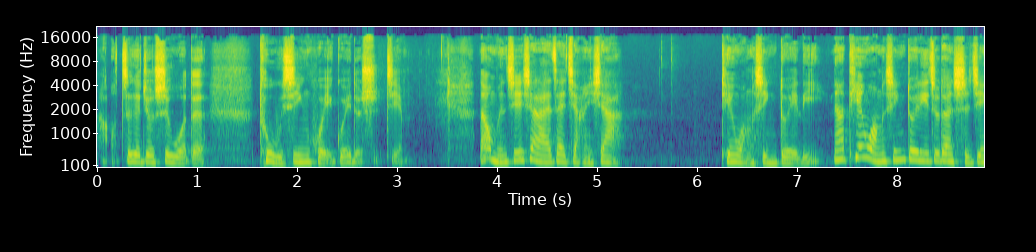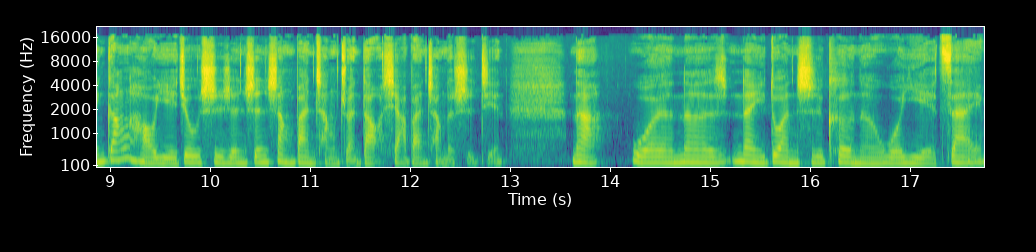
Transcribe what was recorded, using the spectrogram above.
好，这个就是我的土星回归的时间。那我们接下来再讲一下。天王星对立，那天王星对立这段时间刚好也就是人生上半场转到下半场的时间。那我那那一段时刻呢，我也在，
